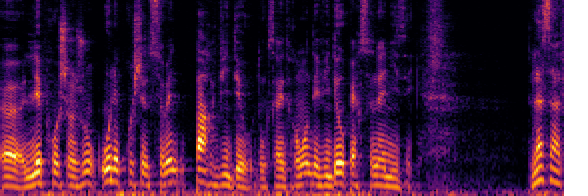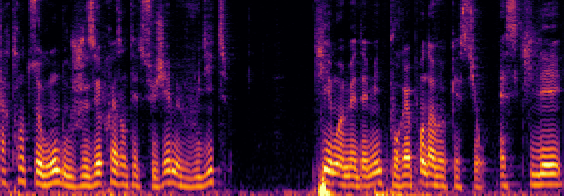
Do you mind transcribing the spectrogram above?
euh, les prochains jours ou les prochaines semaines par vidéo. Donc ça va être vraiment des vidéos personnalisées. Là ça va faire 30 secondes où je vous ai présenté le sujet mais vous vous dites qui est Mohamed Amin pour répondre à vos questions? Est-ce qu'il est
